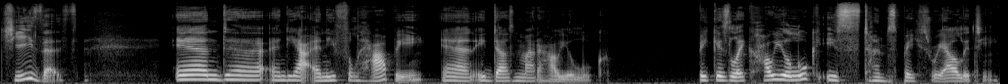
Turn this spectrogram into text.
Jesus. And uh, and yeah and you feel happy and it doesn't matter how you look. Because like how you look is time space reality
